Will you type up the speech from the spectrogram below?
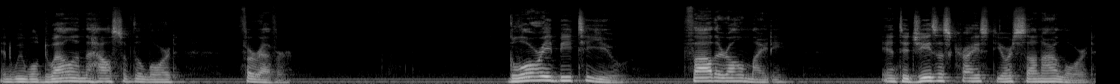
and we will dwell in the house of the Lord forever. Glory be to you, Father Almighty and to Jesus Christ, your Son, our Lord,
